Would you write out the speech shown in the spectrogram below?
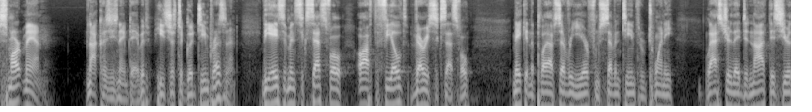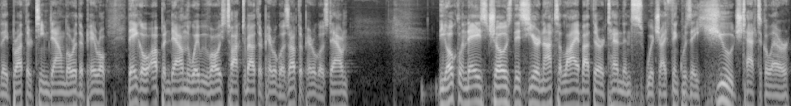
Smart man. Not because he's named David. He's just a good team president. The A's have been successful off the field, very successful, making the playoffs every year from 17 through 20. Last year they did not. This year they brought their team down, lowered their payroll. They go up and down the way we've always talked about. Their payroll goes up, their payroll goes down. The Oakland A's chose this year not to lie about their attendance, which I think was a huge tactical error.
